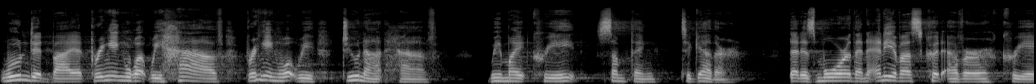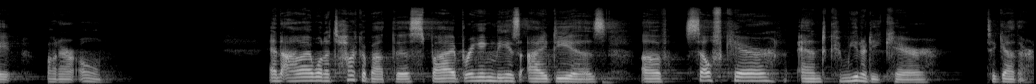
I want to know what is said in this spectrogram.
wounded by it, bringing what we have, bringing what we do not have, we might create something together that is more than any of us could ever create on our own. And I want to talk about this by bringing these ideas of self care and community care together.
